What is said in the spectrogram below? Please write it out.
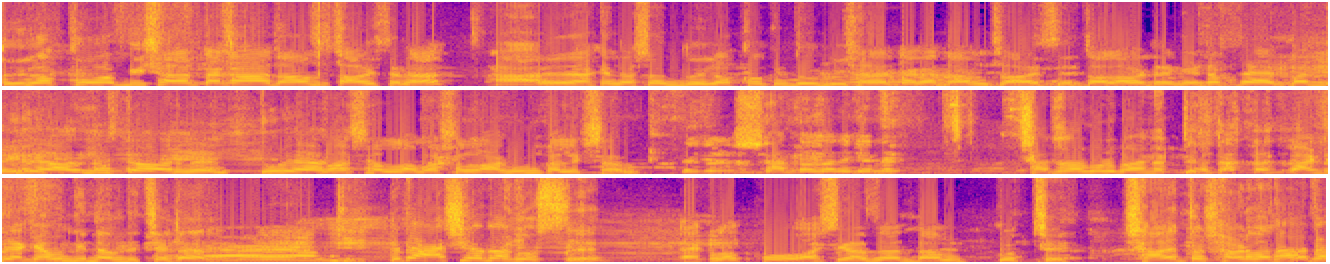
দুই লক্ষ বিশ হাজার টাকা দাম চা হয়েছে না? হ্যাঁ। এই দেখেন দর্শক দুই লক্ষ কিন্তু বিশ হাজার টাকা দাম চা হয়েছে। তলাবাটের গেট আপটা একবার দেখে বুঝতে পারবেন। মার্শাল্লাহ মার্শাল্লাহ আগুন কালেকশন। সাত হাজার সাত হাজার করে বায়নার পাটিরা কেমন কি দাম দিচ্ছে এটা? এটা আশি হাজার করছে। এক লক্ষ আশি হাজার দাম করছে। সাড়ে তো সাড়ে বাচ্চা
